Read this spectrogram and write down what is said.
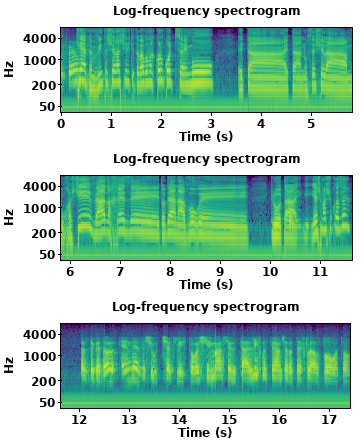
מסוים? כן, אתה מבין את השאלה שלי? כי אתה בא ואומר, קודם כל תסיימו את, ה... את הנושא של המוחשי, ואז אחרי זה, אתה יודע, נעבור... אה... כאילו, אתה... יש משהו כזה? אז בגדול אין איזשהו צ'קליסט או רשימה של תהליך מסוים שאתה צריך לעבור אותו.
